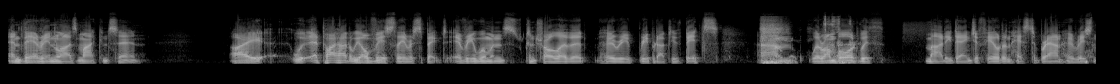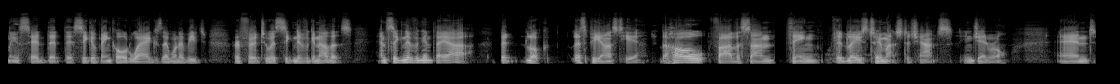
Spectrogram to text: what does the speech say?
and therein lies my concern. I at Pie Hard, we obviously respect every woman's control over her re- reproductive bits. Um, we're on board with Mardi Dangerfield and Hester Brown, who recently said that they're sick of being called wags. They want to be referred to as significant others, and significant they are. But look, let's be honest here. The whole father-son thing it leaves too much to chance in general, and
